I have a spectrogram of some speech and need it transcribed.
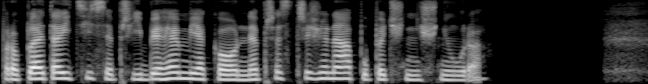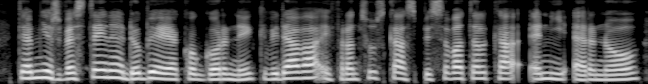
proplétající se příběhem jako nepřestřižená pupeční šňůra. Téměř ve stejné době jako Gornik vydává i francouzská spisovatelka Annie Ernaux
